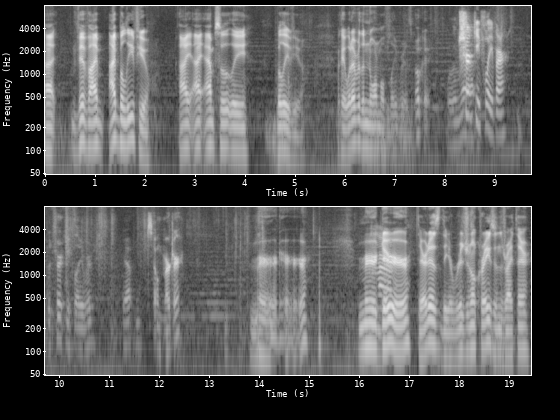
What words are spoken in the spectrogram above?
Uh, Viv, I I believe you. I I absolutely believe you. Okay, whatever the normal flavor is. Okay. Well, then that- Turkey flavor. The turkey flavored. Yep. So murder. Murder. Murder. There it is. The original craisins right there.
